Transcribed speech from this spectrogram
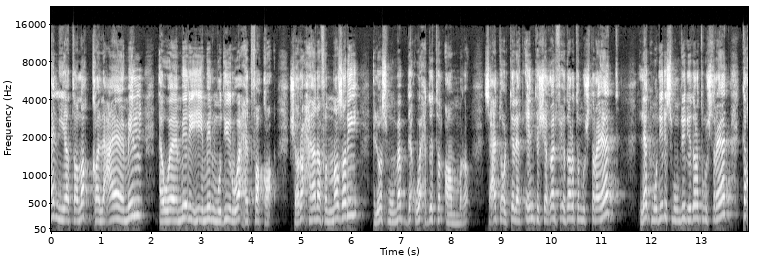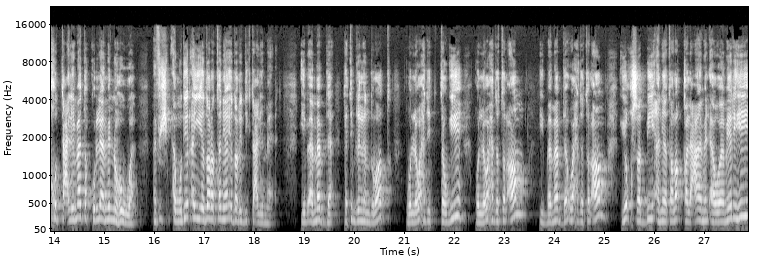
أن يتلقى العامل أوامره من مدير واحد فقط. شرحها أنا في النظري اللي هو اسمه مبدأ وحدة الأمر. ساعتها قلت لك أنت شغال في إدارة المشتريات؟ لك مدير اسمه مدير إدارة المشتريات تاخد تعليماتك كلها منه هو. مفيش يبقى مدير أي إدارة تانية يقدر يديك تعليمات. يبقى مبدأ كاتب لي الانضباط ولا وحدة التوجيه ولا وحدة الأمر يبقى مبدأ وحدة الأمر يقصد به أن يتلقى العامل أوامره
